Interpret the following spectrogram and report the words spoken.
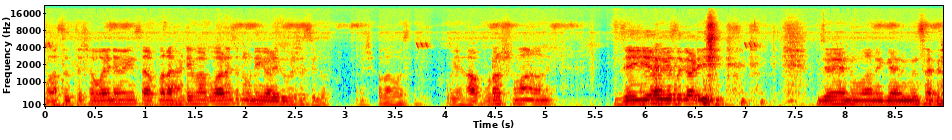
বাসে তো সবাই নেমে গেছে আপনারা হাঁটি পার হয়েছিল উনি গাড়িতে বসেছিল সাদা বাসে ওই হাফ ওঠার সময় মানে যে ইয়ে হয়ে। গেছে গাড়ি যে মানে জ্ঞান গুণ সাগর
